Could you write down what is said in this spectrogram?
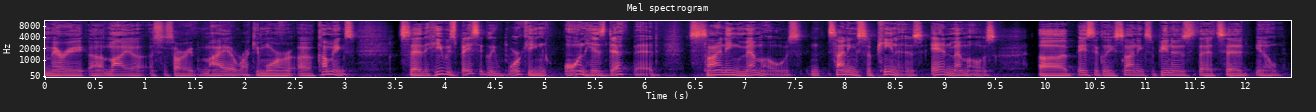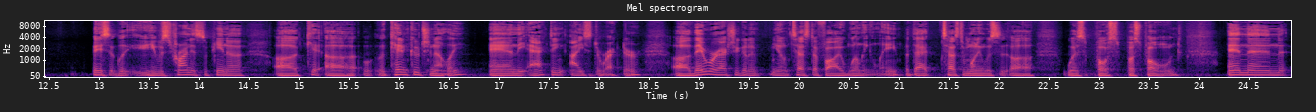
Mary Maya, sorry, Maya Rockeymoore Cummings, said he was basically working on his deathbed, signing memos, signing subpoenas and memos, basically signing subpoenas that said, you know, basically he was trying to subpoena Ken Cuccinelli and the acting ICE director. Uh, they were actually going to, you know, testify willingly, but that testimony was uh, was post- postponed. And then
